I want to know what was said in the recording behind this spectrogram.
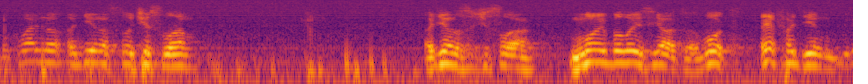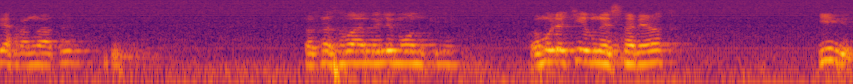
Буквально 11 числа 11 числа мной было изъято. Вот F1, две гранаты, так называемые лимонки, кумулятивный снаряд и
